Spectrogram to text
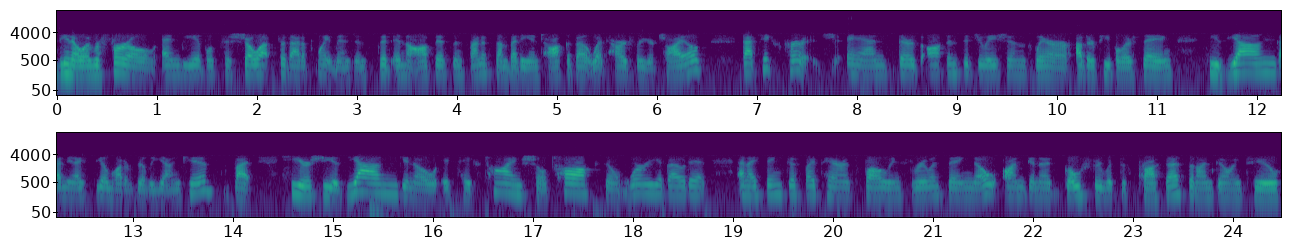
you know, a referral and be able to show up for that appointment and sit in the office in front of somebody and talk about what's hard for your child, that takes courage. And there's often situations where other people are saying, he's young. I mean, I see a lot of really young kids, but he or she is young, you know, it takes time. She'll talk. Don't worry about it. And I think just by parents following through and saying, no, I'm going to go through with this process and I'm going to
